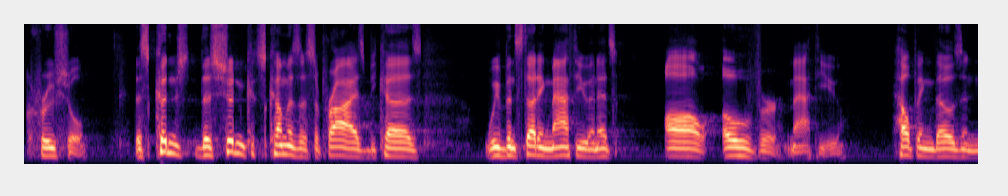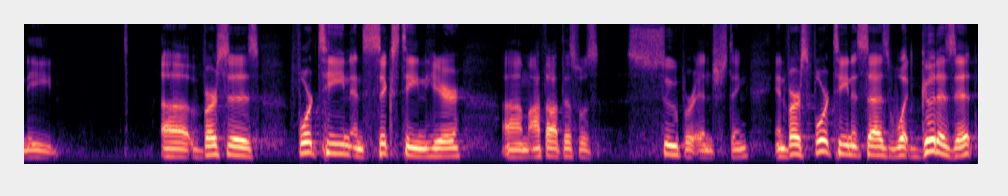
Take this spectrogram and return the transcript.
crucial. This, couldn't, this shouldn't come as a surprise because we've been studying Matthew and it's all over Matthew, helping those in need uh, verses 14 and 16 here. Um, I thought this was super interesting. In verse 14, it says, What good is it?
